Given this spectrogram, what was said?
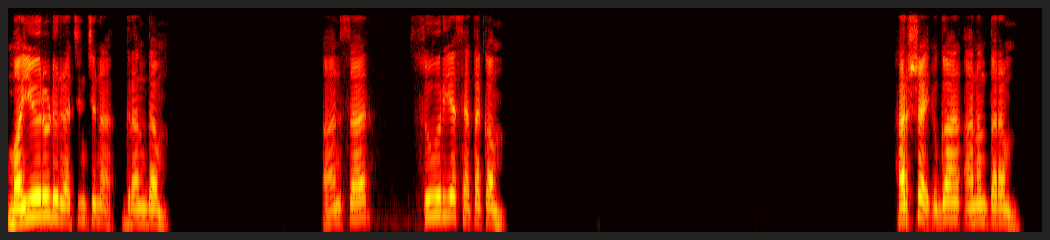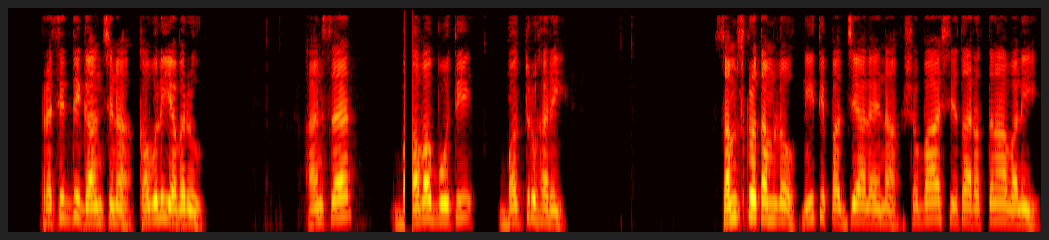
మయూరుడు రచించిన గ్రంథం. ఆన్సర్ సూర్య శతకం. హర్ష యుగ అనంతరం ప్రసిద్ధిగాంచిన కవులు ఎవరు? ఆన్సర్ భవభూతి భతృహరి. సంస్కృతంలో నీతి పద్యాలైన శుభాషిత రత్నావళి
